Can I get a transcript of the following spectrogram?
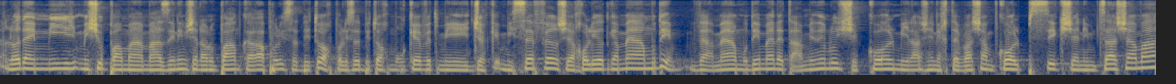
אני לא יודע אם מי, מישהו פעם מהמאזינים שלנו פעם קרא פוליסת ביטוח, פוליסת ביטוח מורכבת מג'ק, מספר שיכול להיות גם 100 עמודים, וה-100 עמודים האלה, תאמינו לי שכל מילה שנכתבה שם, כל פסיק שנמצא שם,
